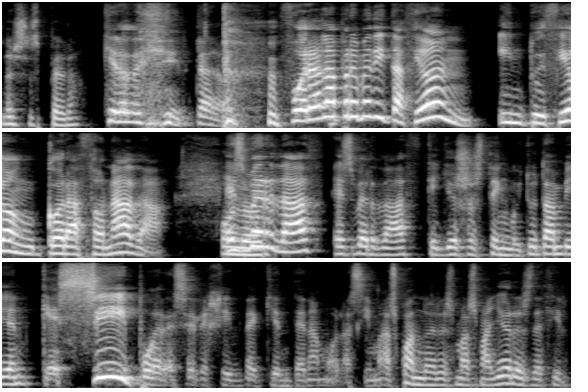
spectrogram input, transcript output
Eso espero. Quiero decir, claro, fuera la premeditación, intuición, corazonada. Es verdad, es verdad que yo sostengo, y tú también, que sí puedes elegir de quién te enamoras, y más cuando eres más mayor, es decir,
